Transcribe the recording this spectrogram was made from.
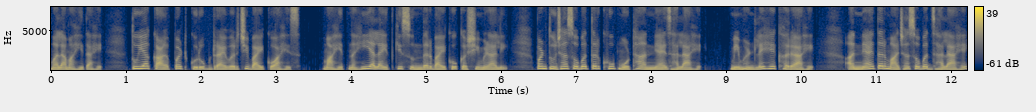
मला माहीत आहे. तू या काळपट कुरूप ड्रायव्हरची बायको आहेस. माहीत नाही याला इतकी सुंदर बायको कशी मिळाली. पण तुझ्यासोबत तर खूप मोठा अन्याय झाला आहे. मी म्हणले हे खरं आहे. अन्याय तर माझ्यासोबत झाला आहे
